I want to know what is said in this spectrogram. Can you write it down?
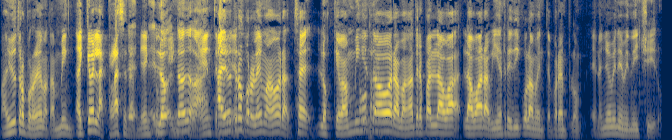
hay otro problema también. Hay que ver la clase también. Eh, lo- no, no, hay otro eso. problema ahora. O sea, los que van viniendo Otra. ahora van a trepar la, la vara bien ridículamente. Por ejemplo, el año viene viene Ichiro.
